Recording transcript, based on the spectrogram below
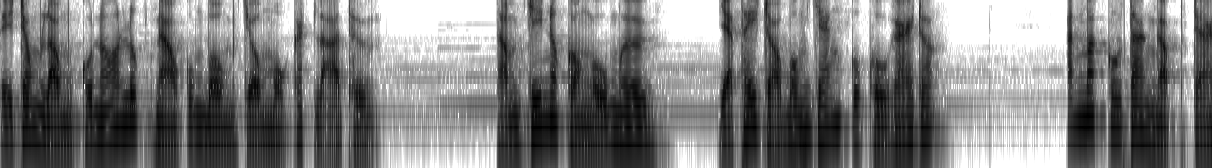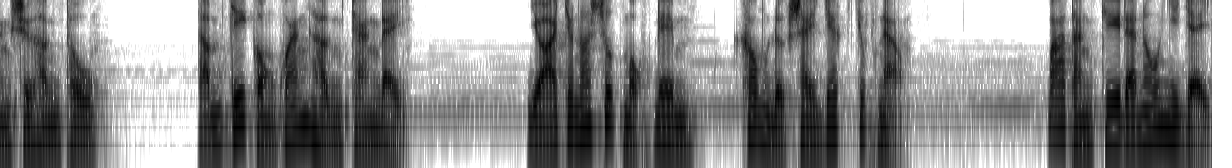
Thì trong lòng của nó lúc nào cũng bồn chồn một cách lạ thường. Thậm chí nó còn ngủ mơ và thấy rõ bóng dáng của cô gái đó. Ánh mắt cô ta ngập tràn sự hận thù, Thậm chí còn quán hận tràn đầy. Dọa cho nó suốt một đêm Không được say giấc chút nào. Ba thằng kia đã nói như vậy,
